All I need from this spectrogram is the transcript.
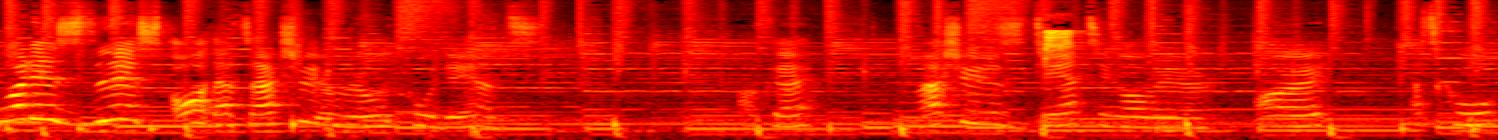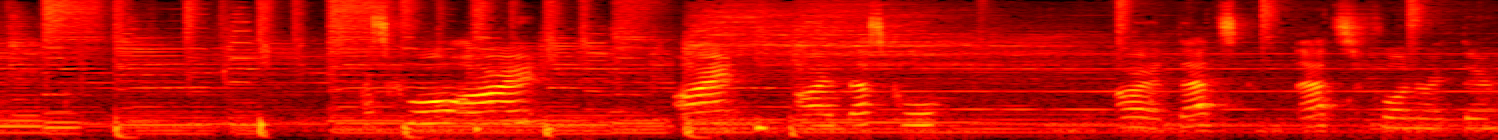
What is this? Oh, that's actually a really cool dance. Okay. I'm actually just dancing over here. Alright, that's cool That's cool. Alright. Alright. Alright, that's cool. Alright, that's that's fun right there.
